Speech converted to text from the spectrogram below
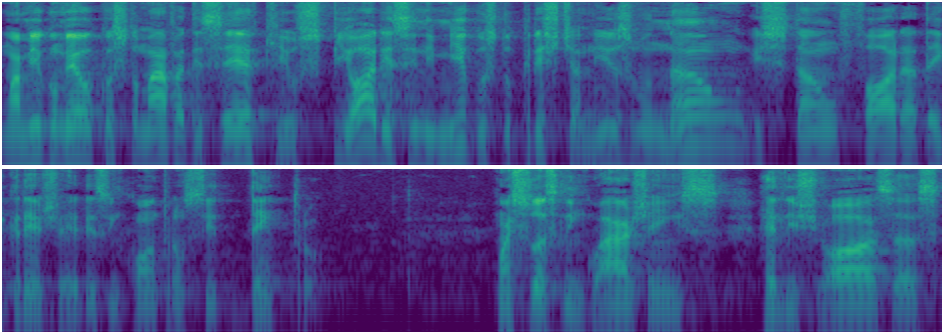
Um amigo meu costumava dizer que os piores inimigos do cristianismo não estão fora da igreja, eles encontram-se dentro, com as suas linguagens religiosas,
